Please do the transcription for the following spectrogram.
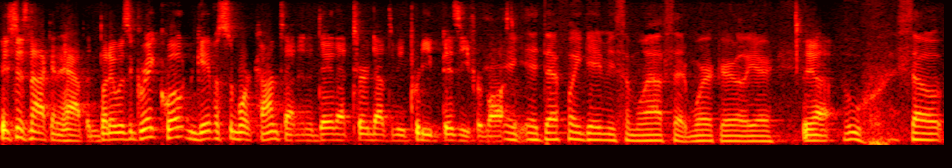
it's just not going to happen. But it was a great quote and gave us some more content in a day that turned out to be pretty busy for Boston. It, it definitely gave me some laughs at work earlier. Yeah. Ooh. So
